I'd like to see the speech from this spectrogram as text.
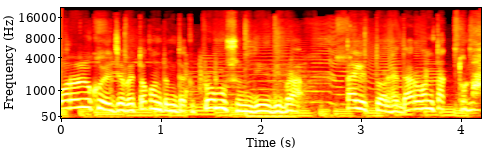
বড় লোক হয়ে যাবে, তখন তুমি তাকে প্রমোশন দিয়ে দিবা। তাইলে তোর হে দারোয়ান থাকতো না।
